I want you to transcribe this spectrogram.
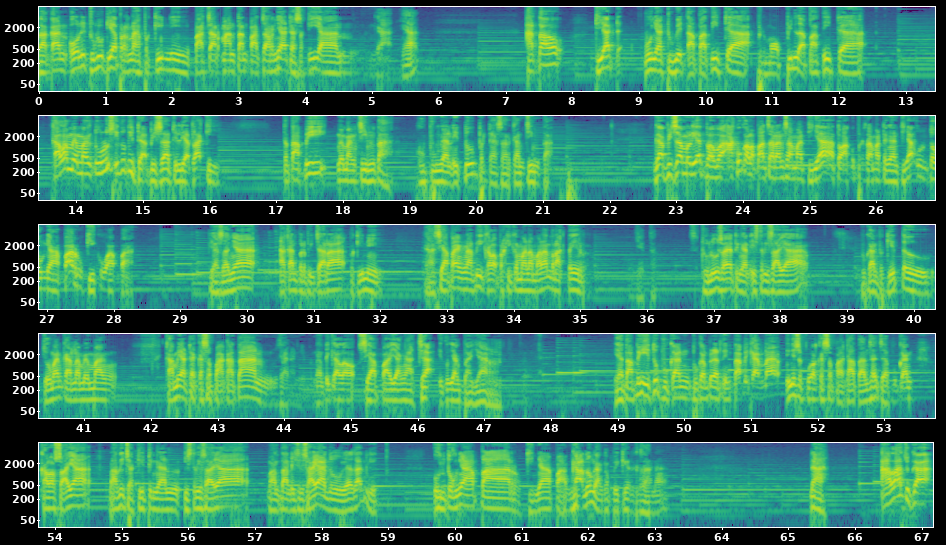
bahkan oh ini dulu dia pernah begini, pacar mantan pacarnya ada sekian, enggak ya. Atau dia punya duit apa tidak bermobil apa tidak. Kalau memang tulus itu tidak bisa dilihat lagi. Tetapi memang cinta. Hubungan itu berdasarkan cinta Gak bisa melihat bahwa aku kalau pacaran sama dia atau aku bersama dengan dia untungnya apa, rugiku apa. Biasanya akan berbicara begini, Nah, siapa yang nanti kalau pergi ke mana-mana traktir? Gitu. Dulu saya dengan istri saya bukan begitu, cuman karena memang kami ada kesepakatan, misalkan gitu. Nanti kalau siapa yang ngajak itu yang bayar. Ya tapi itu bukan bukan berarti tapi karena ini sebuah kesepakatan saja bukan kalau saya nanti jadi dengan istri saya mantan istri saya tuh ya kan gitu untungnya apa, ruginya apa. Enggak tuh nggak kepikir ke sana. Nah, Allah juga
